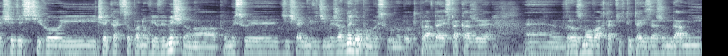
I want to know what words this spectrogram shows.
e, siedzieć cicho i, i czekać, co panowie wymyślą, a pomysły dzisiaj nie widzimy żadnego pomysłu, no bo prawda jest taka, że e, w rozmowach takich tutaj z zarządami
